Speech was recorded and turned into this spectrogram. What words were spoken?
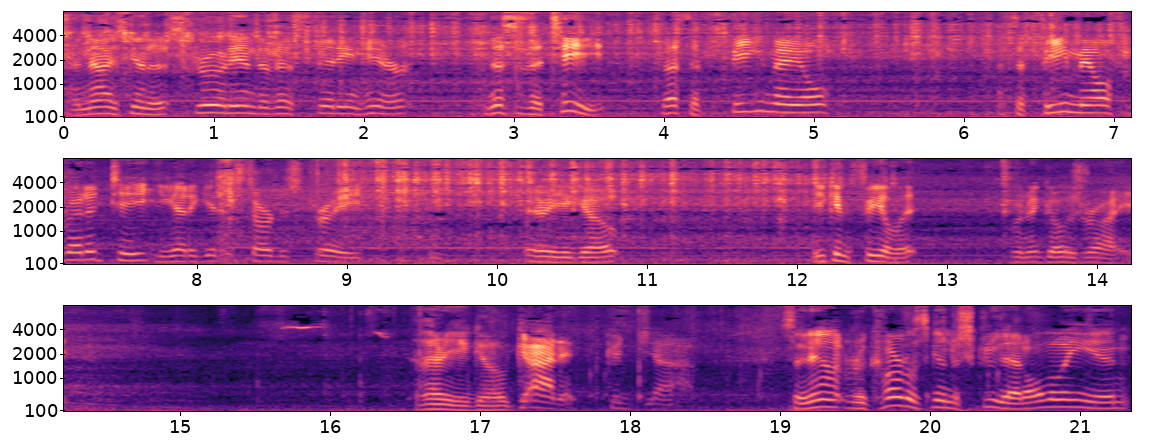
And now he's going to screw it into this fitting here. And this is a T. So that's a female. That's a female threaded T. You got to get it started straight. There you go. You can feel it when it goes right. There you go. Got it. Good job. So now Ricardo's going to screw that all the way in.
